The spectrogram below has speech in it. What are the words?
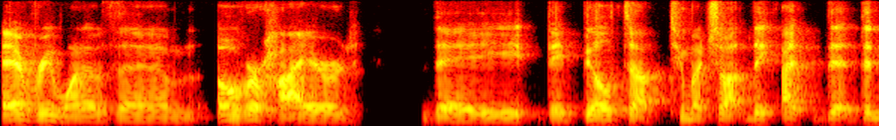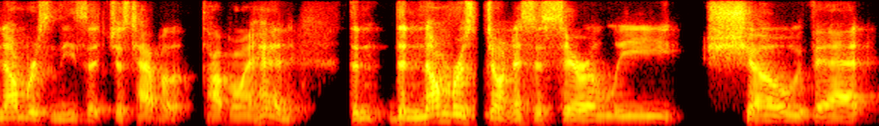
Every one of them overhired they they built up too much they I, the, the numbers in these that just have on top of my head the, the numbers don't necessarily show that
